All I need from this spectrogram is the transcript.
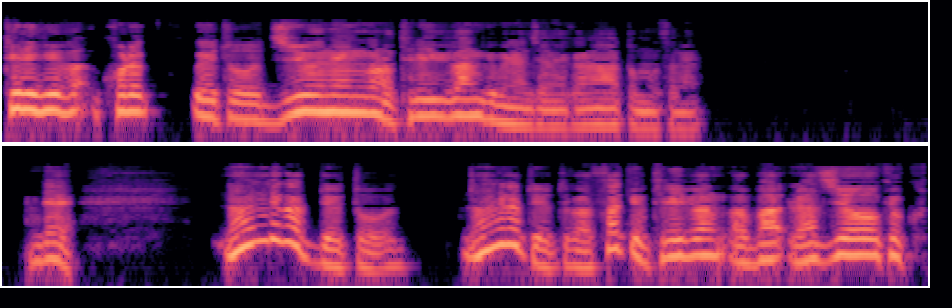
テレビば、これ、えっ、と、10年後のテレビ番組なんじゃないかなと思うんですよね。で、なんでかっていうと、なんでかっていうとさっきのテレビ番、あラジオ局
